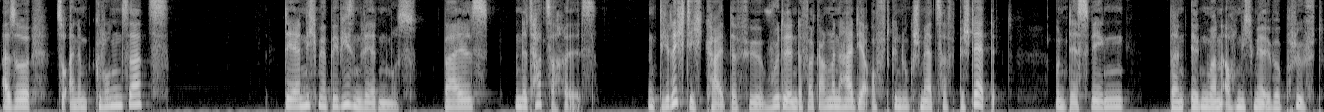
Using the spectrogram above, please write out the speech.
Also zu einem Grundsatz, der nicht mehr bewiesen werden muss, weil es eine Tatsache ist. Und die Richtigkeit dafür wurde in der Vergangenheit ja oft genug schmerzhaft bestätigt und deswegen dann irgendwann auch nicht mehr überprüft,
